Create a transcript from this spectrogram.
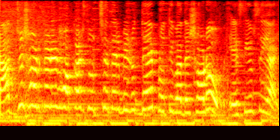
রাজ্য সরকারের হকার্স উচ্ছেদের বিরুদ্ধে প্রতিবাদে সরব এসইউসিআই।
